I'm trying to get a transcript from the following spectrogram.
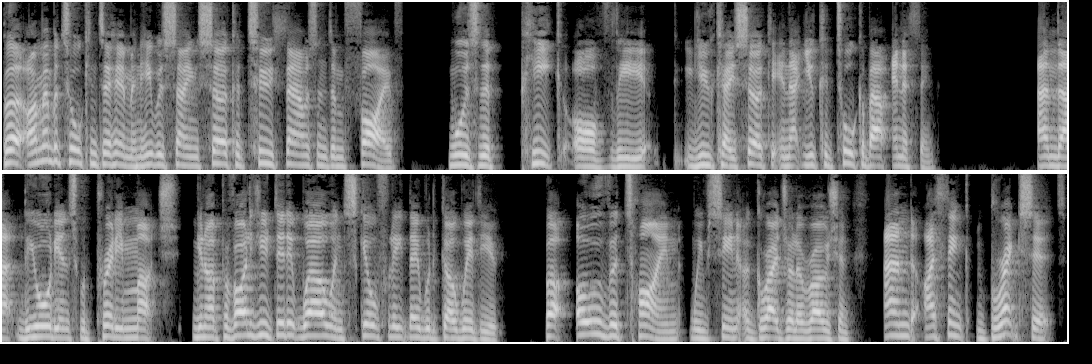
But I remember talking to him, and he was saying circa 2005 was the peak of the UK circuit in that you could talk about anything. And that the audience would pretty much, you know, provided you did it well and skillfully, they would go with you. But over time, we've seen a gradual erosion. And I think Brexit,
